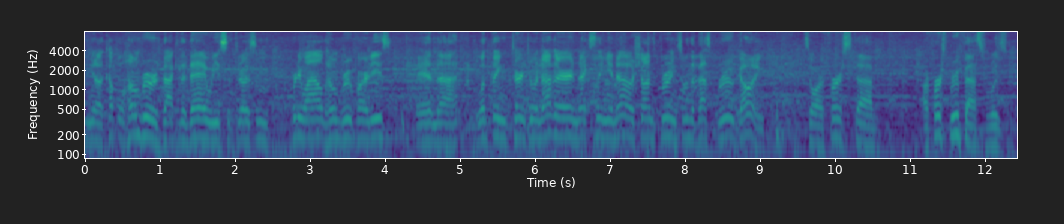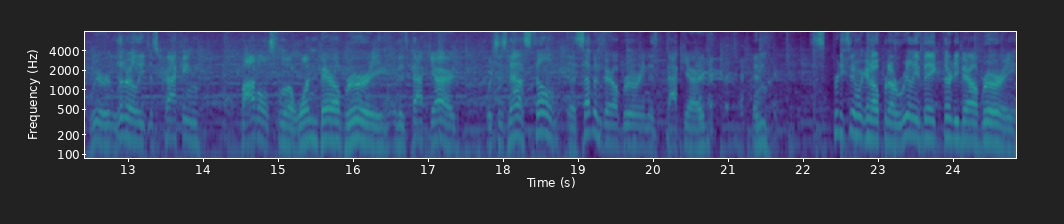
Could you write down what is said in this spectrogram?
you know, a couple homebrewers back in the day. We used to throw some pretty wild homebrew parties, and uh, one thing turned to another. And next thing you know, Sean's brewing some of the best brew going. So our first, um, our first brew fest was we were literally just cracking bottles from a one-barrel brewery in his backyard, which is now still a seven-barrel brewery in his backyard, and. S- Pretty soon we're going to open a really big 30-barrel brewery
